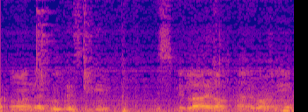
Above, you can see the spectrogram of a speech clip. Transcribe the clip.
এখন আমরা খুলতেছি। বিসমিল্লাহির রহমানির রহিম।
